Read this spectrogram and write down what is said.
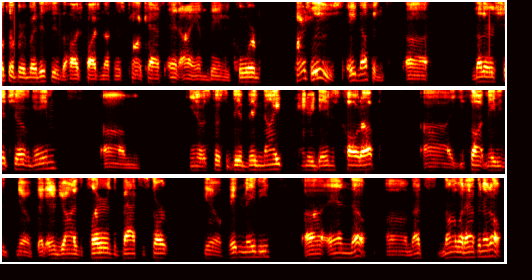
What's up, everybody? This is the Hodgepodge Nothingness podcast, and I am David Corob. Pirates lose eight nothing. Uh, another shit show of a game. Um, you know, it's supposed to be a big night. Henry Davis called up. Uh, you thought maybe the, you know that energized the players, the bats would start, you know, hitting maybe, uh, and no, um, that's not what happened at all.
